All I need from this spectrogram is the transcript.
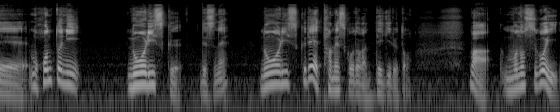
えもう本当にノーリスクですね。ノーリスクで試すことができると。まあ、ものすごい、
